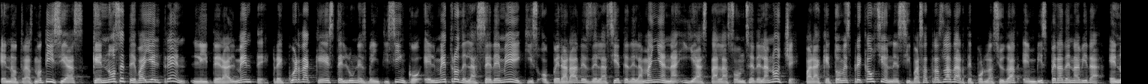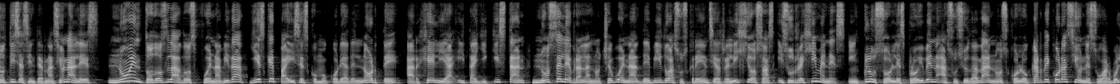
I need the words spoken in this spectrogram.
En otras noticias, que no se te vaya el tren, literalmente. Recuerda que este lunes 25 el metro de la CDMX operará desde las 7 de la mañana y hasta las 11 de la noche, para que tomes precauciones si vas a trasladarte por la ciudad en víspera de Navidad. En noticias internacionales, no en todos lados fue Navidad, y es que países como Corea del Norte, Argelia y Tayikistán no celebran la Nochebuena debido a sus creencias religiosas y sus regímenes. Incluso les prohíben a sus ciudadanos colocar decoraciones o árboles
